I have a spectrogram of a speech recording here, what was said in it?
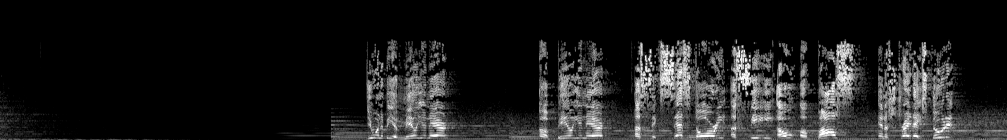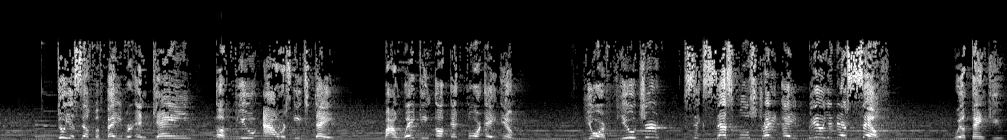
You want to be a millionaire? A billionaire? A success story, a CEO, a boss, and a straight A student, do yourself a favor and gain a few hours each day by waking up at 4 a.m. Your future successful straight A billionaire self will thank you.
